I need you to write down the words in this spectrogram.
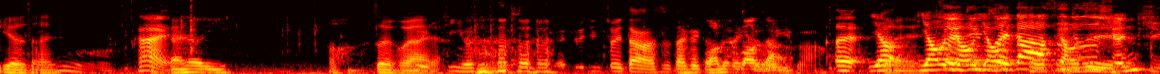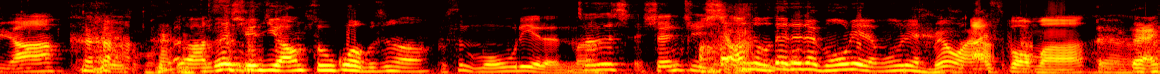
一二三，嗨，三二一，哦，终于回来了。最近有什么事情？最近最大的事大概就是 那个而已吧。呃，幺幺最近幺幺，最大的事就是选举啊。对啊，所以选举好像出过不是吗？不是魔物猎人吗？这是选举啊，小什么？对对对，魔物猎人，魔物猎人，没有啊 Ice Ball 吗？对啊，对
